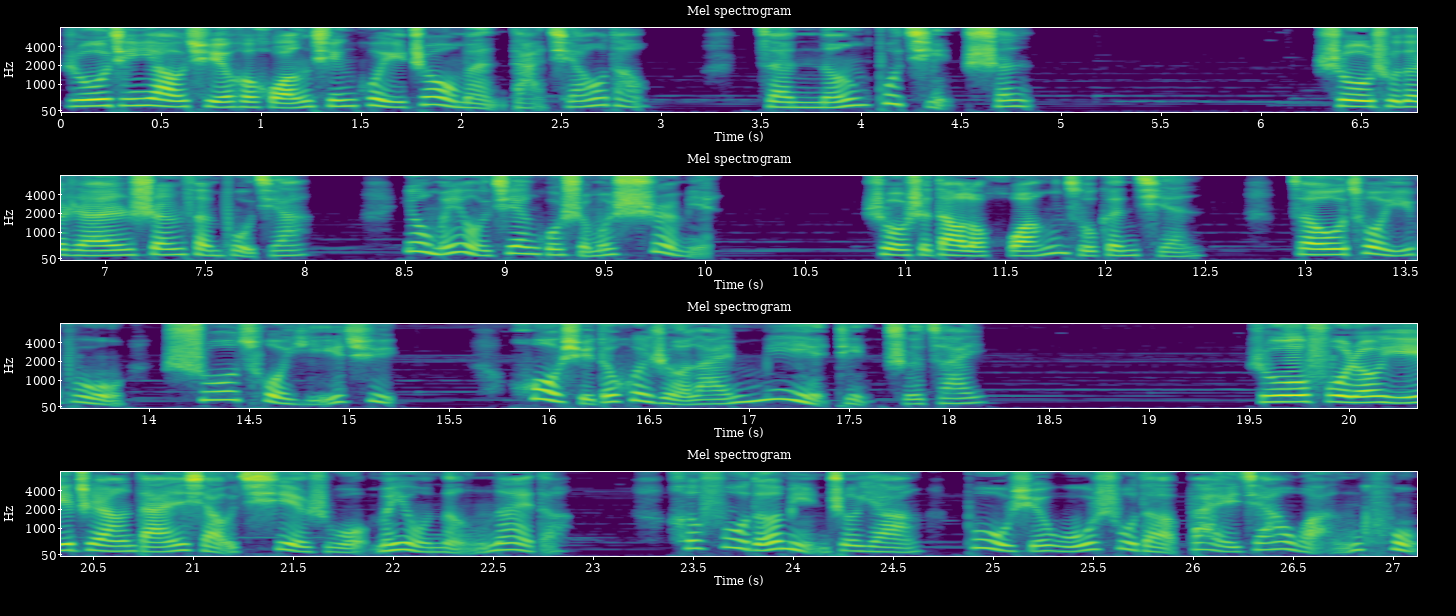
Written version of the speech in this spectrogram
如今要去和皇亲贵胄们打交道，怎能不谨慎？庶出的人身份不佳，又没有见过什么世面，若是到了皇族跟前，走错一步，说错一句，或许都会惹来灭顶之灾。如傅柔仪这样胆小怯弱、没有能耐的，和傅德敏这样不学无术的败家纨绔，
